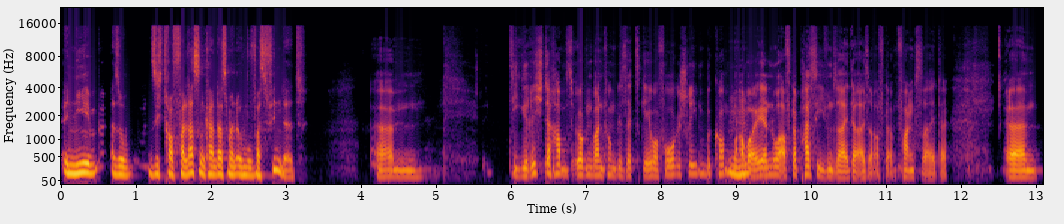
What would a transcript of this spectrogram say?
nie, also sich darauf verlassen kann, dass man irgendwo was findet. Ähm, die Gerichte haben es irgendwann vom Gesetzgeber vorgeschrieben bekommen, mhm. aber eher nur auf der passiven Seite, also auf der Empfangsseite. Ähm,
